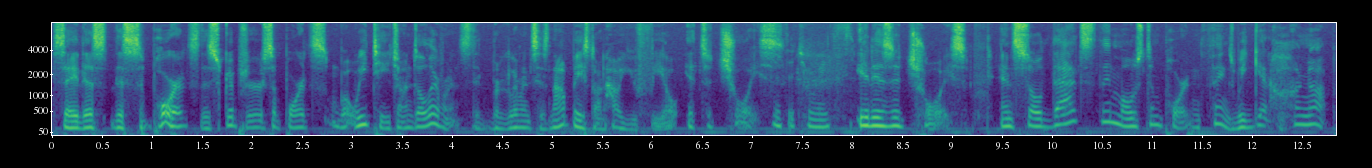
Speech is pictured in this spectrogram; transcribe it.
say this this supports the scripture supports what we teach on deliverance. That deliverance is not based on how you feel. It's a choice. It's a choice. it is a choice. And so that's the most important things. We get hung up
